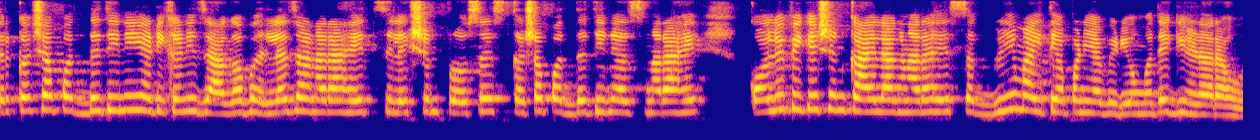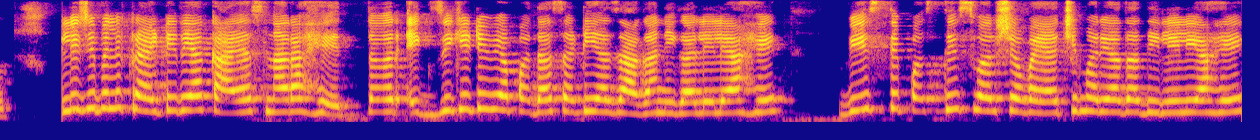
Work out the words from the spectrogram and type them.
तर कशा पद्धतीने या ठिकाणी जागा भरल्या जाणार आहेत? सिलेक्शन प्रोसेस कशा पद्धतीने असणार आहे? क्वालिफिकेशन काय लागणार आहे? सगळी माहिती आपण या व्हिडिओमध्ये घेणार आहोत. एलिजिबल क्रायटेरिया काय असणार आहे तर एक्झिक्युटिव्ह या पदासाठी या जागा निघालेल्या आहेत. वीस ते पस्तीस वर्ष वयाची मर्यादा दिलेली आहे.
